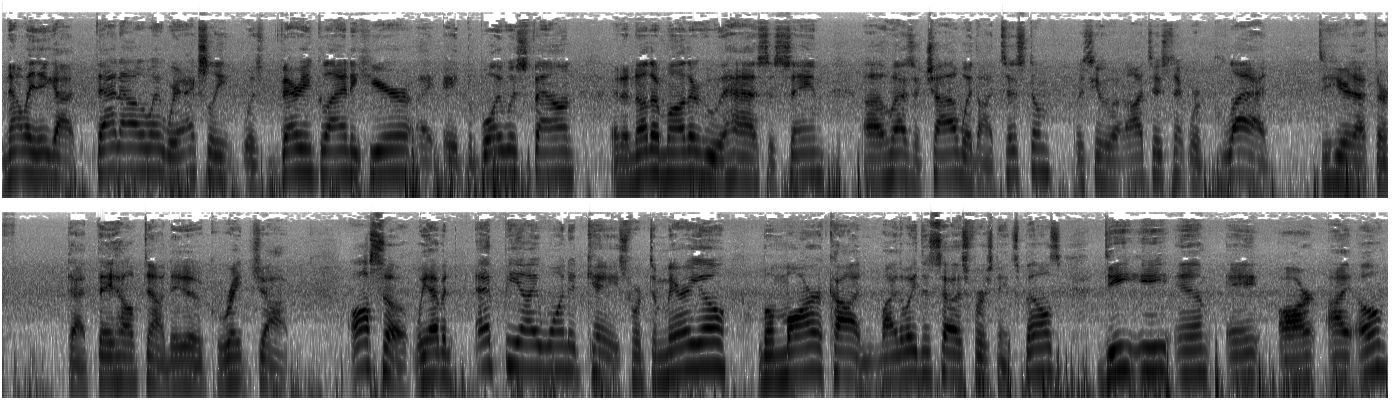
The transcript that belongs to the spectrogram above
Now that they got that out of the way, we actually was very glad to hear a, a, the boy was found and another mother who has the same, uh, who has a child with autism, excuse me, with autistic. We're glad to hear that they're that they helped out. They did a great job. Also, we have an FBI wanted case for Demario Lamar Cotton. By the way, this is how his first name spells D E M A R I O.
